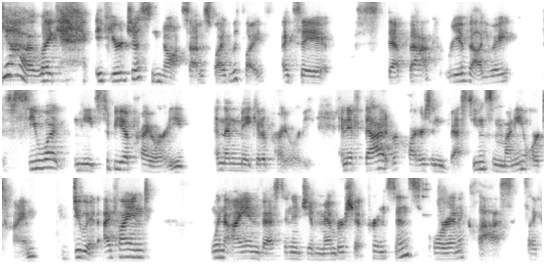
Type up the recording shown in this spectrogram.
Yeah, like if you're just not satisfied with life, I'd say step back, reevaluate, see what needs to be a priority, and then make it a priority. And if that requires investing some money or time, do it. I find when I invest in a gym membership, for instance, or in a class, it's like,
